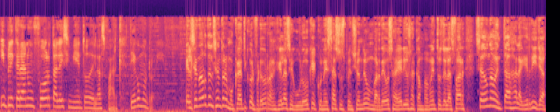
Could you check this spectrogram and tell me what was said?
implicarán un fortalecimiento de las FARC. Diego Monroy. El senador del Centro Democrático, Alfredo Rangel, aseguró que con esta suspensión de bombardeos aéreos a campamentos de las FARC se da una ventaja a la guerrilla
